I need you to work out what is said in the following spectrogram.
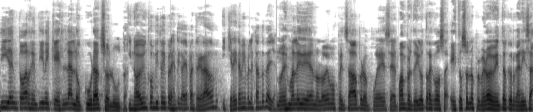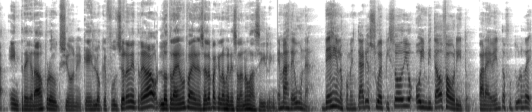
en toda Argentina y que es la locura absoluta. Y no hay un convito ahí para la gente que vaya para entregrados y quiera ir también para el stand de ella. No es mala idea, no lo habíamos pensado, pero puede ser. Juan, pero te digo otra cosa. Estos son los primeros eventos que organiza Entregrados Producciones, que es lo que funciona en Entregrados, lo traemos para Venezuela para que los venezolanos vacilen. Es más de una. Dejen en los comentarios su episodio o invitado favorito para eventos futuros de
